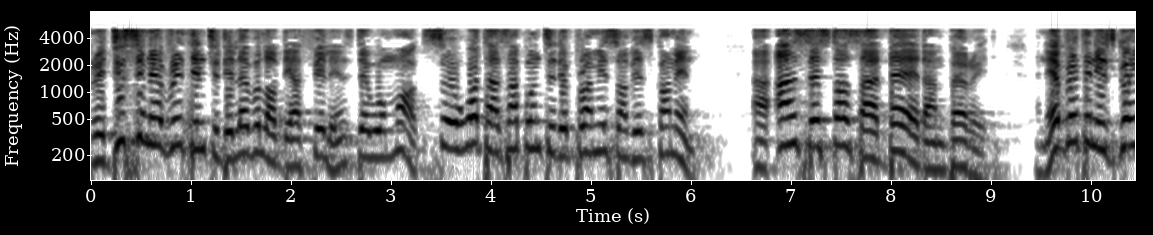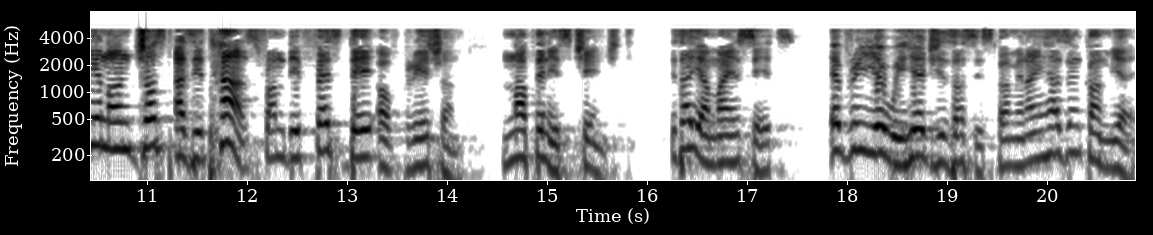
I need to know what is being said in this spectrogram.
Reducing everything to the level of their feelings, they will mock. So what has happened to the promise of his coming? Our ancestors are dead and buried. And everything is going on just as it has from the first day of creation. Nothing is changed. Is that your mindset? Every year we hear Jesus is coming and he hasn't come yet.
